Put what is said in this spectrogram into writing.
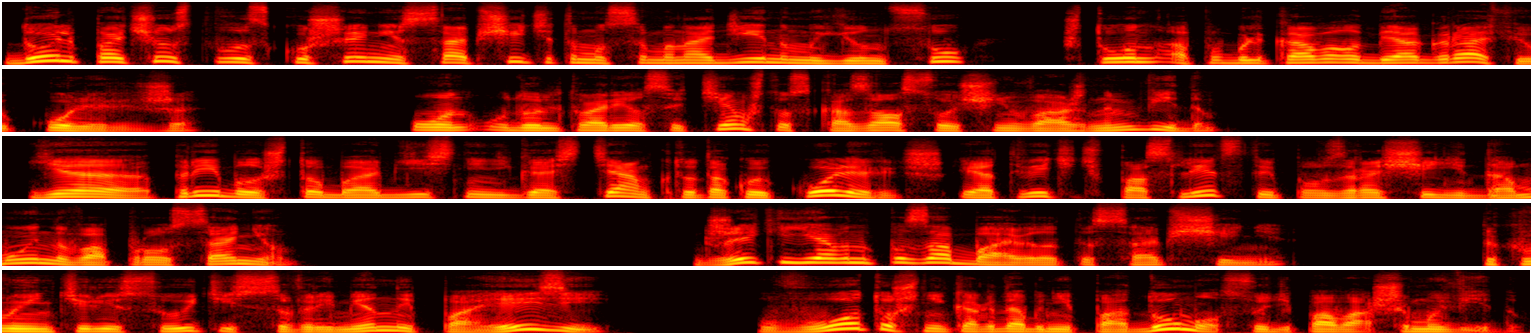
Доль почувствовал искушение сообщить этому самонадеянному юнцу, что он опубликовал биографию Колериджа. Он удовлетворился тем, что сказал с очень важным видом. Я прибыл, чтобы объяснить гостям, кто такой Колеридж, и ответить впоследствии по возвращении домой на вопросы о нем. Джеки явно позабавил это сообщение. «Так вы интересуетесь современной поэзией? Вот уж никогда бы не подумал, судя по вашему виду».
